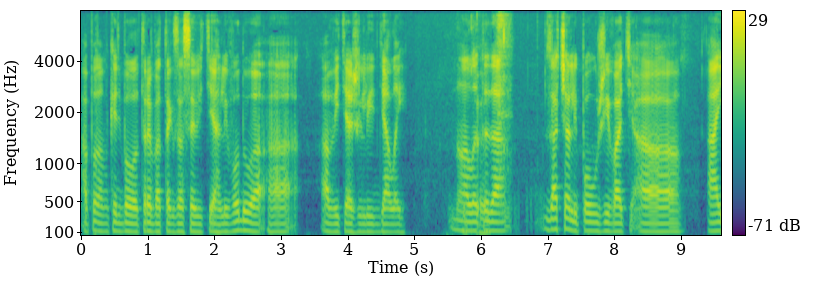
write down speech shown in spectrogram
a potom keď bolo treba, tak zase vyťahli vodu a, a, a vyťažili ďalej. No ale okay. teda začali používať aj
